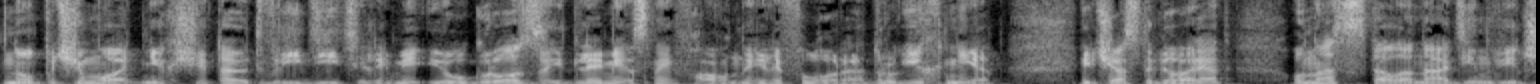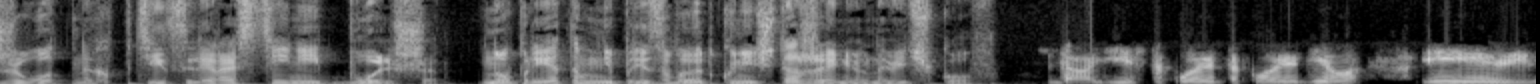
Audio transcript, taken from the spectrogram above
Но почему одних считают вредителями и угрозой для местной фауны или флоры, а других нет? И часто говорят, у нас стало на один вид животных, птиц или растений больше, но при этом не призывают к уничтожению новичков. Да, есть такое, такое дело. И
